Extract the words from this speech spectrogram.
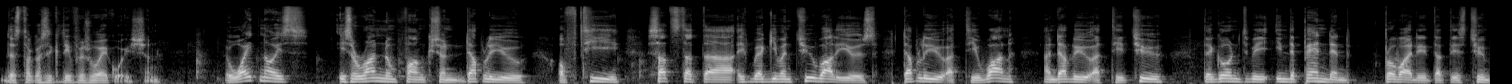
the stochastic differential equation. A white noise is a random function w of t such that uh, if we are given two values w at t1 and w at t2 they're going to be independent provided that these two,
